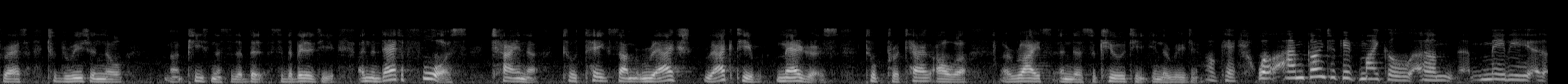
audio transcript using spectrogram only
threat to the regional uh, peace and stability. And that force China to take some react reactive measures to protect our uh, rights and security in the region. Okay. Well, I'm going to give Michael um, maybe a,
